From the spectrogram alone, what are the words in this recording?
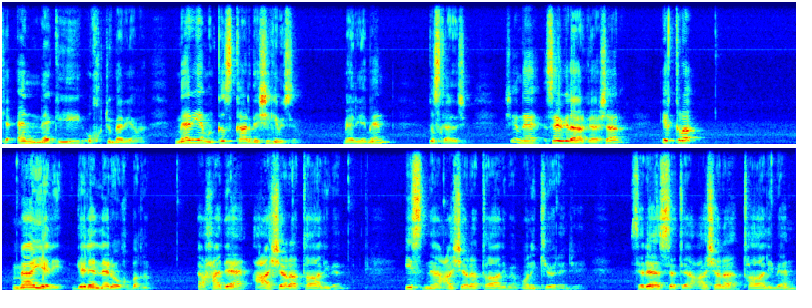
keenneki uhtu Meryem'e Meryem'in kız kardeşi gibisin. Meryem'in kız kardeşi. Şimdi sevgili arkadaşlar ikra ma yeli gelenleri oku bakın. Ahade aşara taliben. İsne aşara taliben. 12 öğrenci. Serasete aşara taliben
